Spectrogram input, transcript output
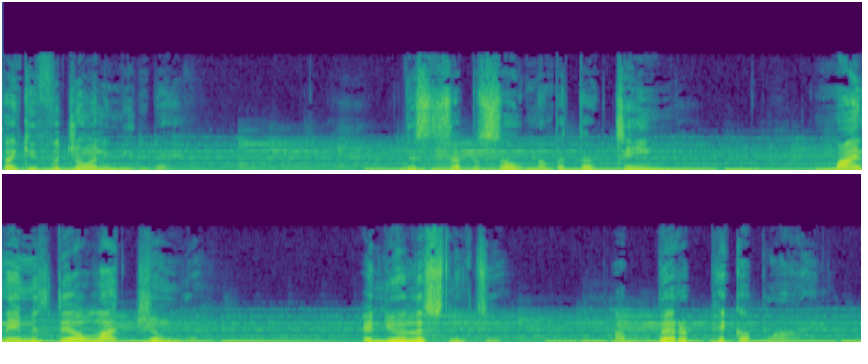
Thank you for joining me today. This is episode number 13. My name is Dale Lott Jr., and you're listening to A Better Pickup Line,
